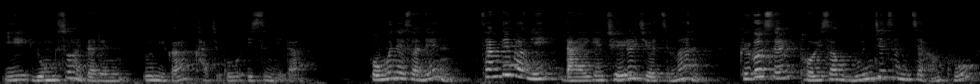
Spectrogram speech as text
이 용서하다는 의미가 가지고 있습니다. 본문에서는 상대방이 나에게 죄를 지었지만 그것을 더 이상 문제 삼지 않고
